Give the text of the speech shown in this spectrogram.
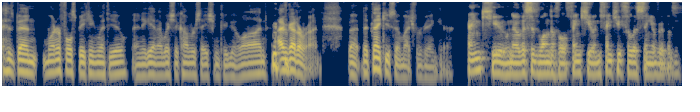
has been wonderful speaking with you and again i wish the conversation could go on. I've got to run but but thank you so much for being here. Thank you. No this is wonderful. Thank you and thank you for listening everybody.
